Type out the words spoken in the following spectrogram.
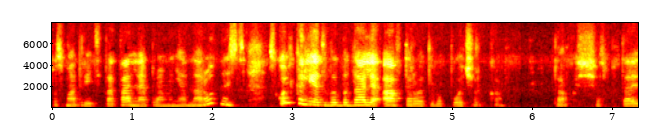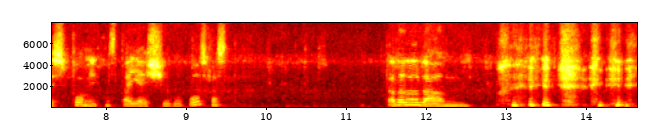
Посмотрите, тотальная прямо неоднородность. Сколько лет вы бы дали автору этого почерка? Так, сейчас пытаюсь вспомнить настоящий его возраст. Та-да-да-да.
